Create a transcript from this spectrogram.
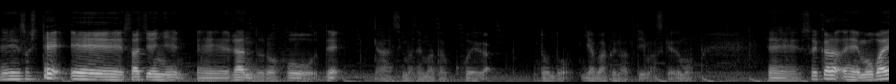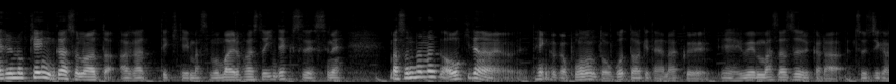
えー、そして、えー、サーチエンジン、えー、ランドの方で、あすみません、また声がどんどんやばくなっていますけれども、えー、それから、えー、モバイルの件がその後上がってきています。モバイルファーストインデックスですね。まあ、そんななんか大きな変化がポーンと起こったわけではなく、えー、ウェブマスターツールから通知が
